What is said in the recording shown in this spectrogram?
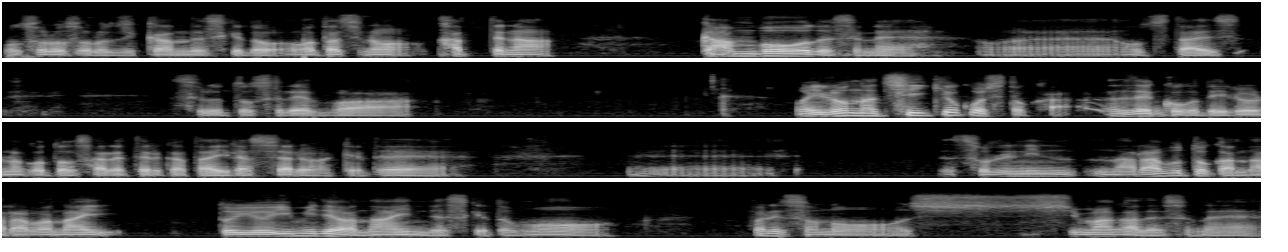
もうそろそろ時間ですけど、私の勝手な願望をですね、えーお伝えするとすれば、まあ、いろんな地域おこしとか、全国でいろいろなことをされてる方いらっしゃるわけで、えーそれに並ぶとか並ばないという意味ではないんですけども、やっぱりその島がですね、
